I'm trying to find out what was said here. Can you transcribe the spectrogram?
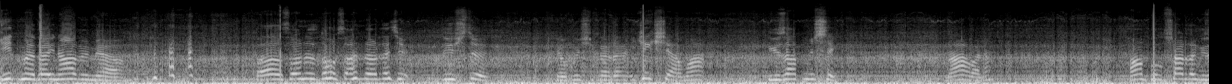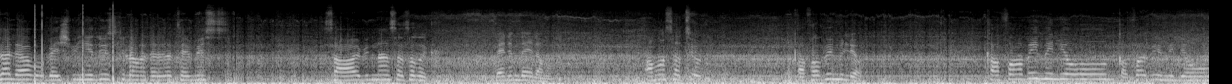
Gitme dayı ne yapayım ya. Valla son hız 94'e çı- düştü. Yokuş yukarı. iki kişi ama 160'lık. Ne yapalım? Ama Pulsar da güzel ya bu 5700 kilometrede temiz. Sahibinden satılık. Benim değil ama. Ama satıyorum. Kafa bir milyon. Kafa bir milyon, kafa bir milyon,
